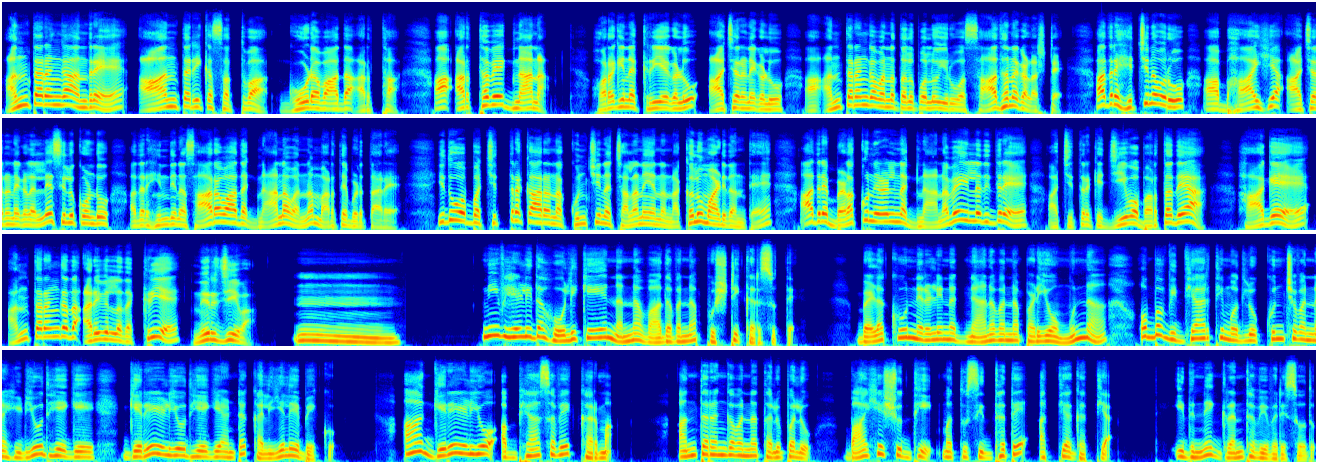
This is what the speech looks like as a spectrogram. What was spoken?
ಅಂತರಂಗ ಅಂದ್ರೆ ಆಂತರಿಕ ಸತ್ವ, ಗೂಢವಾದ ಅರ್ಥ. ಆ ಅರ್ಥವೇ ಜ್ಞಾನ. ಹೊರಗಿನ ಕ್ರಿಯೆಗಳು, ಆಚರಣೆಗಳು ಆ ಅಂತರಂಗವನ್ನು ತಲುಪಲು ಇರುವ ಸಾಧನಗಳಷ್ಟೇ. ಆದರೆ ಹೆಚ್ಚಿನವರು ಆ ಬಾಹ್ಯ ಆಚರಣೆಗಳಲ್ಲೇ ಸಿಲುಕೊಂಡು ಅದರ ಹಿಂದಿನ ಸಾರವಾದ ಜ್ಞಾನವನ್ನ ಮರೆತೆ ಬಿಡುತ್ತಾರೆ ಇದು ಒಬ್ಬ ಚಿತ್ರಕಾರನ ಕುಂಚಿನ ಚಲನೆಯನ್ನ ನಕಲು ಮಾಡಿದಂತೆ, ಆದರೆ ಬೆಳಕು ನೆರಳಿನ ಜ್ಞಾನವೇ ಇಲ್ಲದಿದ್ದರೆ ಆ ಚಿತ್ರಕ್ಕೆ ಜೀವ ಬರ್ತದೆಯಾ? ಹಾಗೇ ಅಂತರಂಗದ ಅರಿವಿಲ್ಲದ ಕ್ರಿಯೆ ನಿರ್ಜೀವ. ನೀವು ಹೇಳಿದ ಹೋಲಿಕೆಯೇ ನನ್ನ ವಾದವನ್ನ ಪುಷ್ಟೀಕರಿಸುತ್ತೆ. ಬೆಳಕು ನೆರಳಿನ ಜ್ಞಾನವನ್ನ ಪಡೆಯೋ ಮುನ್ನ ಒಬ್ಬ ವಿದ್ಯಾರ್ಥಿ ಮೊದಲು ಕುಂಚವನ್ನ ಹಿಡಿಯೋದು ಹೇಗೆ, ಗೆರೆ ಎಳೆಯೋದು ಹೇಗೆ ಅಂತ ಕಲಿಯಲೇಬೇಕು. ಆ ಗೆರೆ ಎಳೆಯೋ ಅಭ್ಯಾಸವೇ ಕರ್ಮ. ಅಂತರಂಗವನ್ನ ತಲುಪಲು ಬಾಹ್ಯಶುದ್ಧಿ ಮತ್ತು ಸಿದ್ಧತೆ ಅತ್ಯಗತ್ಯ. ಇದನ್ನೇ ಗ್ರಂಥ ವಿವರಿಸೋದು.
